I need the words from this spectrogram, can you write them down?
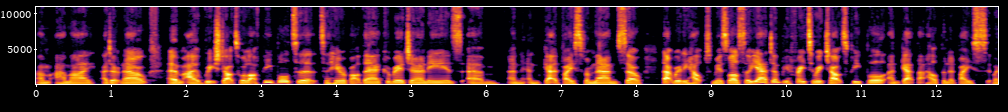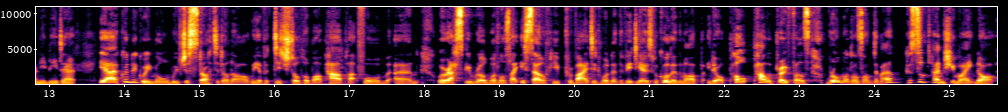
um, am I? I don't know. Um, I reached out to a lot of people to to hear about their career journeys um, and and get advice from them. So that really helped me as well. So yeah, don't be afraid to reach out to people and get that help and advice when you need it. Yeah, I couldn't agree more. We've just started on our, we have a digital hub, our power platform, and we're asking role models like yourself. You provided one of the videos. We're calling them our, you know, our power profiles, role models on demand, because sometimes you might not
